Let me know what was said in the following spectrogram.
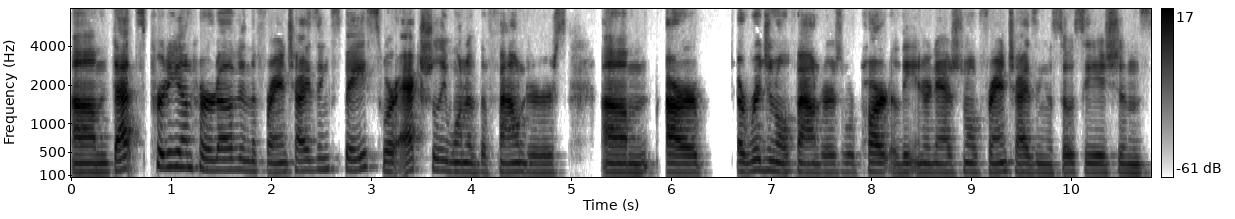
Um, that's pretty unheard of in the franchising space. We're actually one of the founders. Um, our original founders were part of the International Franchising Association's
